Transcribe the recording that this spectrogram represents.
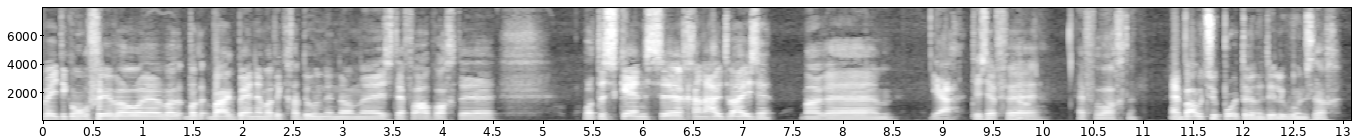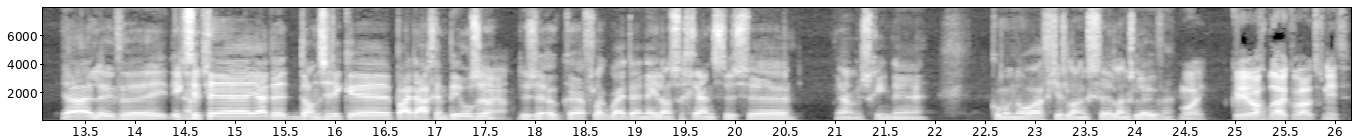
weet ik ongeveer wel wat, wat, waar ik ben en wat ik ga doen. En dan is het even afwachten wat de scans gaan uitwijzen. Maar ehm, ja, het is even, ja. even wachten. En Wout supporteren natuurlijk woensdag. Ja, Leuven. Ik ja, zit, uh, ja, de, dan zit ik uh, een paar dagen in Beelzen. Nou ja. Dus uh, ook vlakbij de Nederlandse grens. Dus ja, misschien kom ik nog wel eventjes langs, langs Leuven. Mooi. Kun je wel gebruiken, Wout, of niet?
